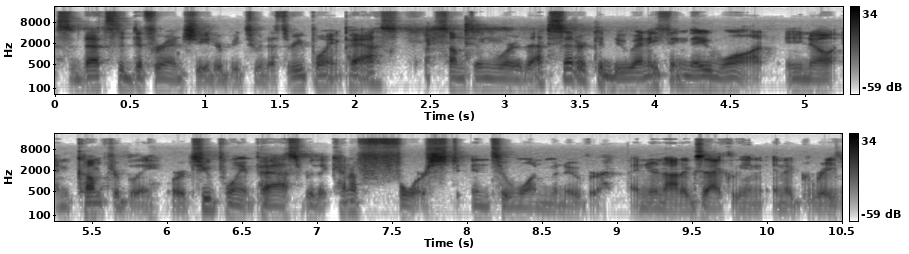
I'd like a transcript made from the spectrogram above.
So that's the differentiator between a three point pass, something where that setter can do anything they want, you know, and comfortably, or a two point pass where they're kind of forced into one maneuver and you're not exactly in, in a great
